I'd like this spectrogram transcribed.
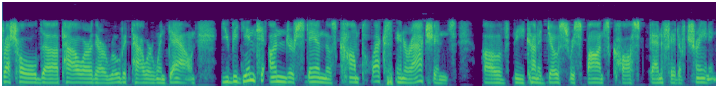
threshold uh, power, their aerobic power went down. You begin to understand those complex interactions of the kind of dose response cost benefit of training.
